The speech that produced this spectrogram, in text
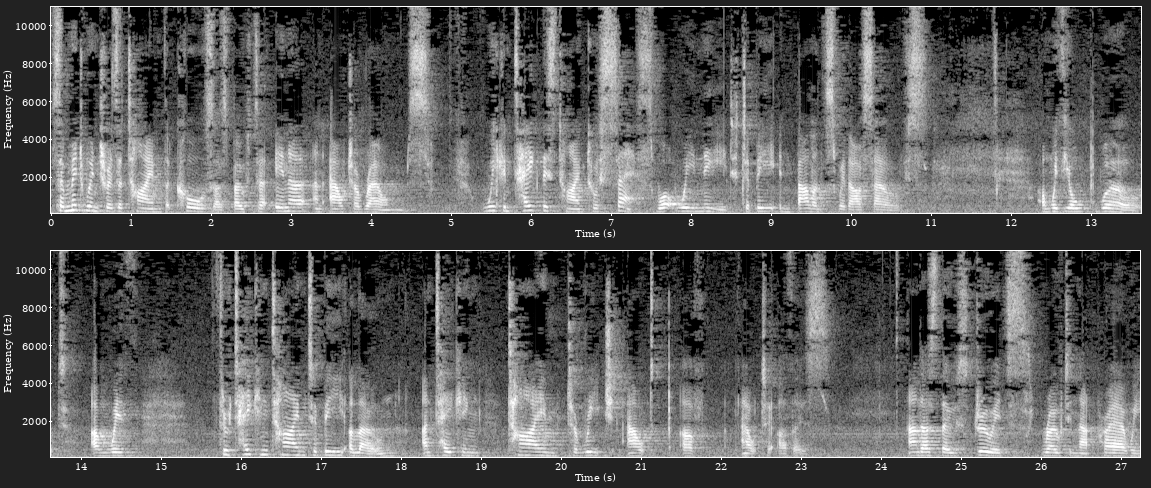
So, midwinter is a time that calls us both to inner and outer realms. We can take this time to assess what we need to be in balance with ourselves and with your world and with through taking time to be alone and taking time to reach out of out to others. And as those druids wrote in that prayer we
